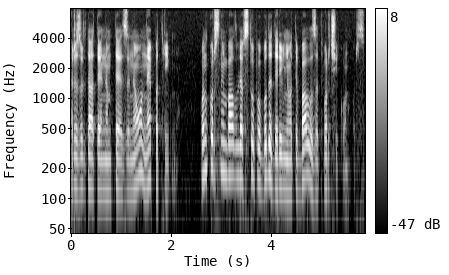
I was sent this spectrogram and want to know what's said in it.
результати НМТ ЗНО не потрібні. Конкурсний бал для вступу буде дорівнювати балу за творчий конкурс.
